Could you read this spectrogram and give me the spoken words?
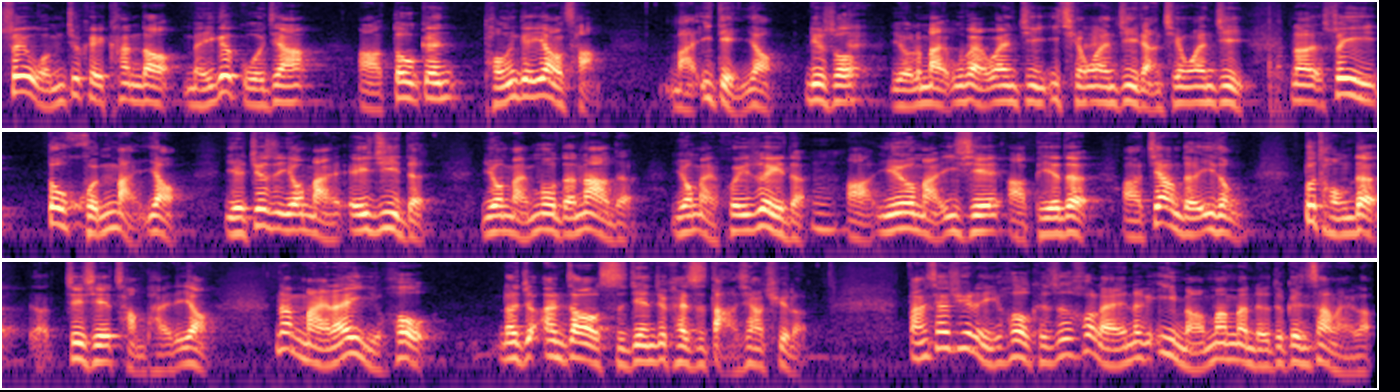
所以我们就可以看到每一个国家啊，都跟同一个药厂买一点药，例如说有的买五百万剂、一千万剂、两千万剂，那所以都混买药，也就是有买 A G 的，有买莫德纳的，有买辉瑞的，啊，也有买一些啊别的啊这样的一种不同的呃这些厂牌的药。那买来以后，那就按照时间就开始打下去了。打下去了以后，可是后来那个疫苗慢慢的就跟上来了，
